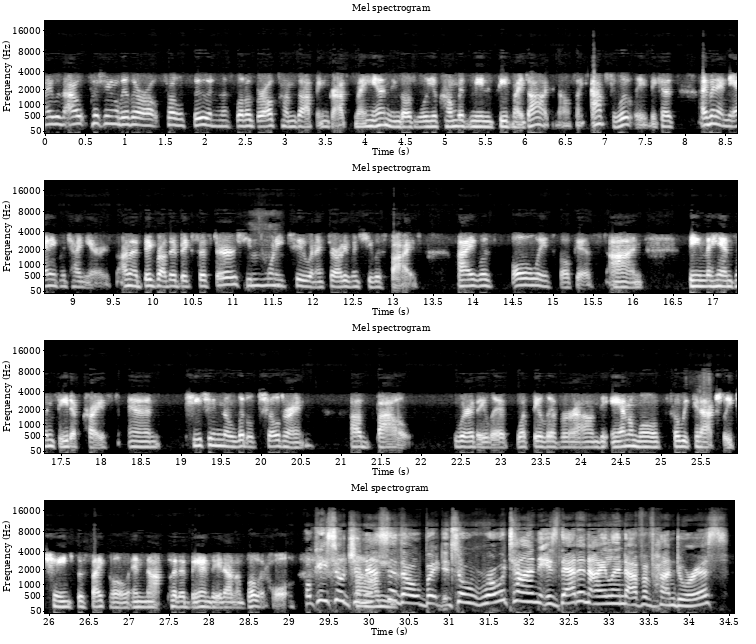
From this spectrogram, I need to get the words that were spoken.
I was out pushing a wheelbarrow full of food, and this little girl comes up and grabs my hand and goes, "Will you come with me and feed my dog?" And I was like, "Absolutely," because I've been a nanny for ten years. I'm a big brother, big sister. She's mm-hmm. 22, and I started when she was five. I was always focused on being the hands and feet of Christ and teaching the little children about where they live, what they live around, the animals, so we could actually change the cycle and not put a band-aid on a bullet hole. Okay, so Janessa, Um, though, but so Roatan, is that an island off of Honduras?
